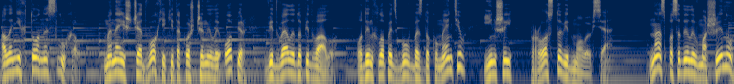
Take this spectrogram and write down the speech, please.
але ніхто не слухав. Мене і ще двох, які також чинили опір, відвели до підвалу. Один хлопець був без документів, інший просто відмовився. Нас посадили в машину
